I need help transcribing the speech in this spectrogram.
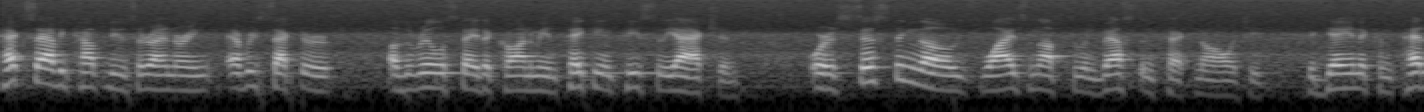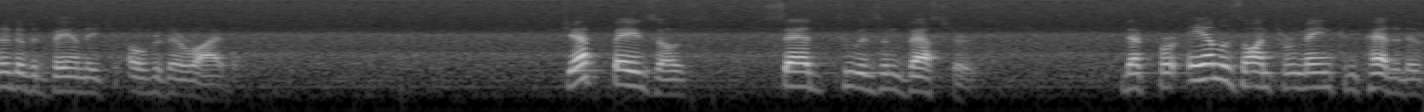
tech savvy companies are entering every sector of the real estate economy and taking a piece of the action, or assisting those wise enough to invest in technology to gain a competitive advantage over their rivals. Jeff Bezos said to his investors that for Amazon to remain competitive,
